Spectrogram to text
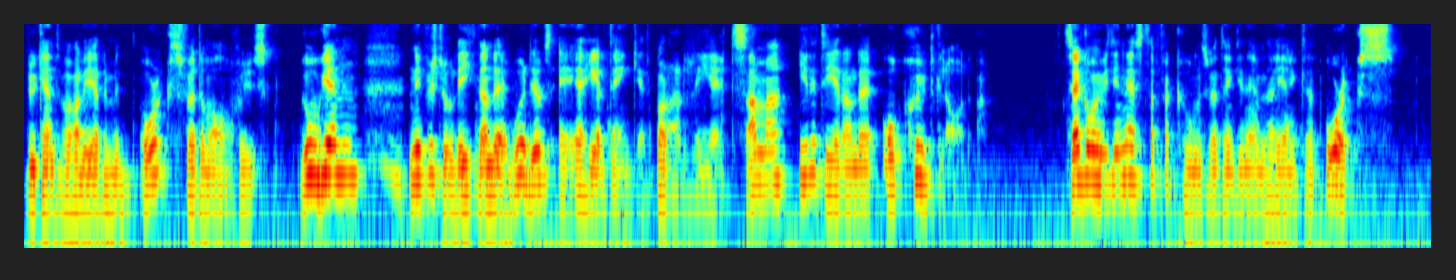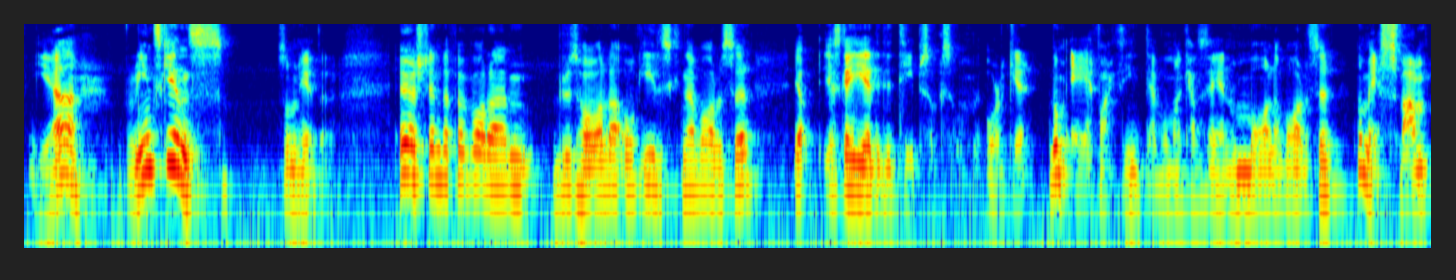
Du kan inte vara allierad med orks för att de avskyr skogen. ni förstår liknande. Wood är helt enkelt bara retsamma, irriterande och skjutglada. Sen kommer vi till nästa faktion som jag tänker nämna egentligen, Orks. Ja, Greenskins, som de heter. Ökända för att vara brutala och ilskna varelser. Ja, jag ska ge lite tips också om orker. De är faktiskt inte vad man kan säga normala varelser. De är svamp.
